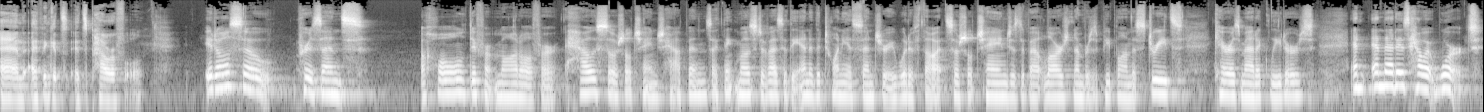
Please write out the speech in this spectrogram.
and I think it's it's powerful. It also presents a whole different model for how social change happens. I think most of us at the end of the 20th century would have thought social change is about large numbers of people on the streets, charismatic leaders, and and that is how it worked.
